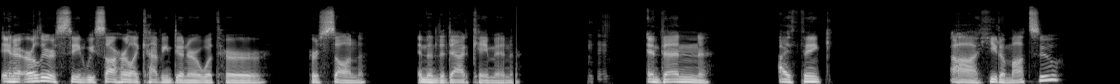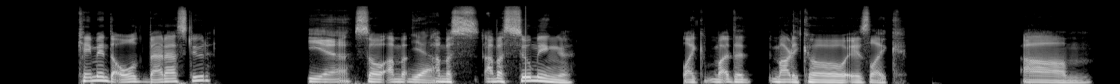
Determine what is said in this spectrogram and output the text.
in an earlier scene we saw her like having dinner with her her son, and then the dad came in, and then I think uh Hiromatsu came in, the old badass dude. Yeah. So I'm Yeah. I'm ass- I'm assuming like the Mariko is like um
